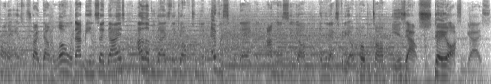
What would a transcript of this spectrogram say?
comment, and subscribe down below. And with that being said, guys, I love you guys. Thank y'all for tuning in every single day. And I'm going to see y'all in the next video. PokeTom is out. Stay awesome, guys.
